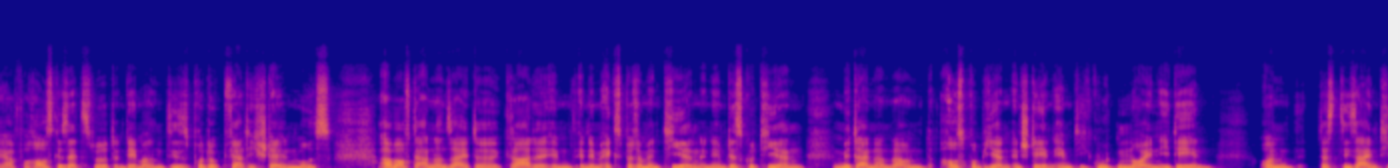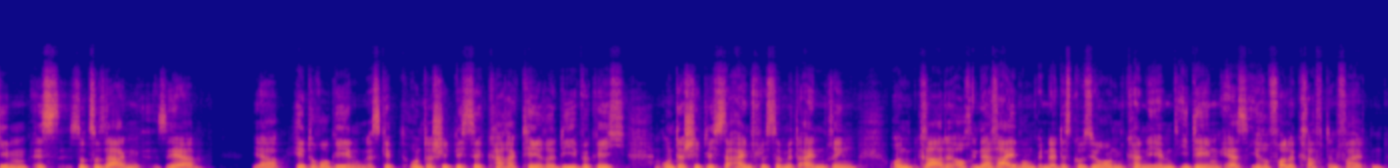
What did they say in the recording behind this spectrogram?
ja vorausgesetzt wird, in dem man dieses Produkt fertigstellen muss. Aber auf der anderen Seite, gerade in, in dem Experimentieren, in dem Diskutieren, Lernen, Miteinander und Ausprobieren entstehen eben die guten neuen Ideen. Und das Designteam ist sozusagen sehr ja, heterogen. Es gibt unterschiedlichste Charaktere, die wirklich unterschiedlichste Einflüsse mit einbringen. Und gerade auch in der Reibung, in der Diskussion können eben Ideen erst ihre volle Kraft entfalten.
